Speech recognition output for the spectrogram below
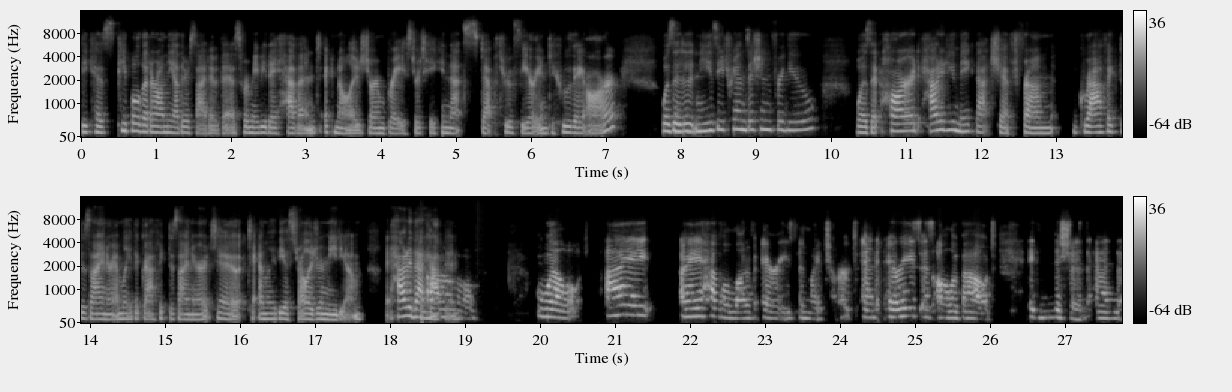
because people that are on the other side of this, where maybe they haven't acknowledged or embraced or taken that step through fear into who they are, was it mm-hmm. an easy transition for you? Was it hard? How did you make that shift from graphic designer, Emily the graphic designer, to, to Emily the astrologer medium? How did that happen? Oh, well, I I have a lot of Aries in my chart, and Aries is all about ignition and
